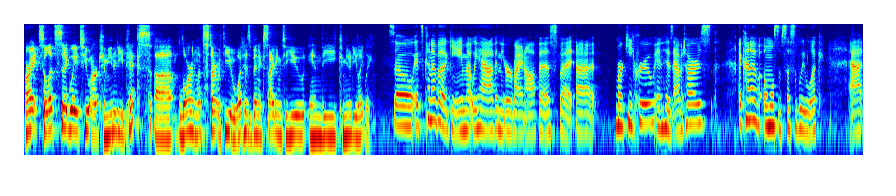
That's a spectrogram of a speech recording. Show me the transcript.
All right, so let's segue to our community picks. Uh, Lauren, let's start with you. What has been exciting to you in the community lately? So it's kind of a game that we have in the Irvine office, but uh, Marquee Crew and his avatars, I kind of almost obsessively look at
